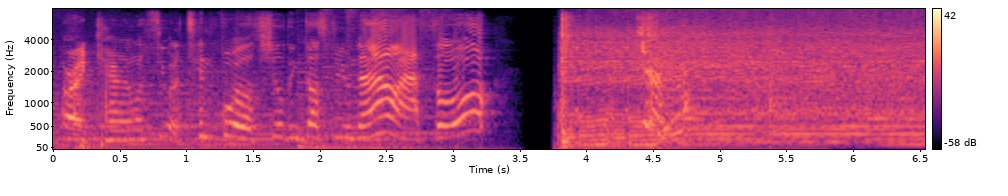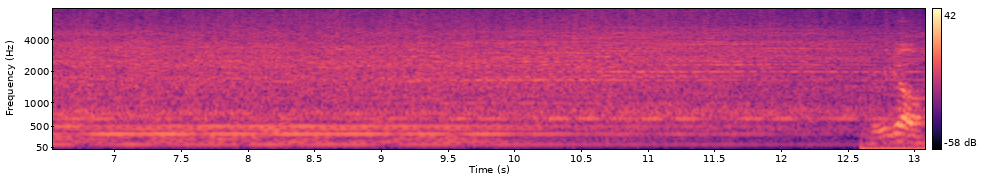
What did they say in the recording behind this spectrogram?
All right, Caron, let's see what a tinfoil shielding does for you now, asshole. Yeah. Here we go.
